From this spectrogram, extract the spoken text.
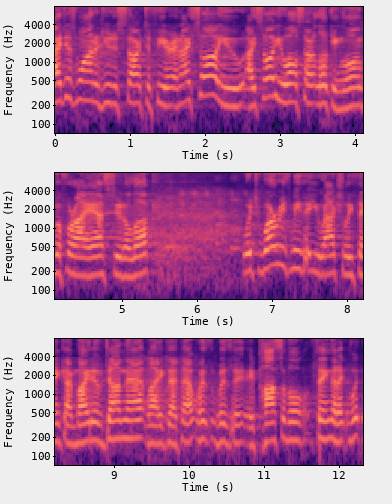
I just wanted you to start to fear. And I saw you, I saw you all start looking long before I asked you to look, which worries me that you actually think I might have done that, like that that was, was a, a possible thing that I would.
